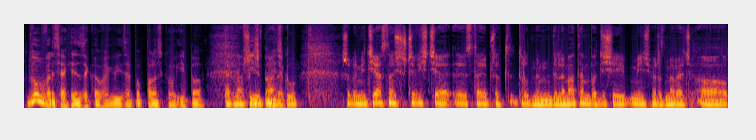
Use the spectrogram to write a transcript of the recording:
w dwóch wersjach językowych, widzę, po polsku i po Tak na hiszpańsku. wypadek. Żeby mieć jasność, rzeczywiście y, stoję przed trudnym dylematem, bo dzisiaj mieliśmy rozmawiać o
